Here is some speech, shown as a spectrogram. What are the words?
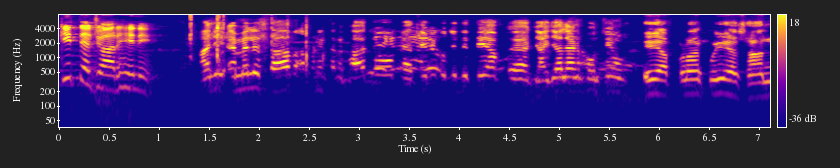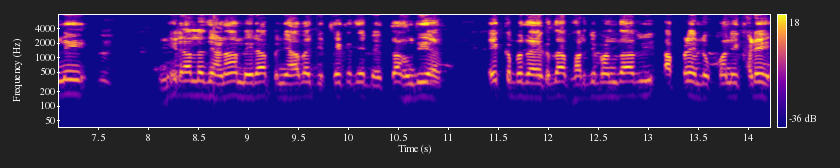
ਕੀਤੇ ਜਾ ਰਹੇ ਨੇ। ਹਾਂਜੀ ਐਮਐਲਏ ਸਾਹਿਬ ਆਪਣੀ ਤਨਖਾਹ ਚੋਂ ਪੈਸੇ ਵੀ ਕੁਝ ਦਿੱਤੇ ਆ ਜਾਇਜ਼ਾ ਲੈਣ ਪਹੁੰਚੇ ਹੋ? ਇਹ ਆਪਣਾ ਕੋਈ ਆਸਾਨ ਨਹੀਂ। ਮੇਰਾ ਲੁਧਿਆਣਾ, ਮੇਰਾ ਪੰਜਾਬ ਹੈ, ਜਿੱਥੇ ਕਿਤੇ ਬਿਪਤਾ ਹੁੰਦੀ ਹੈ, ਇੱਕ ਵਿਧਾਇਕ ਦਾ ਫਰਜ਼ ਬਣਦਾ ਵੀ ਆਪਣੇ ਲੋਕਾਂ ਲਈ ਖੜੇ।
